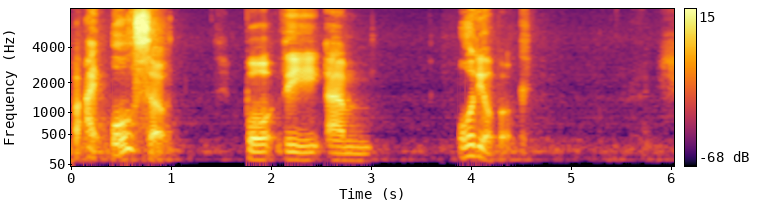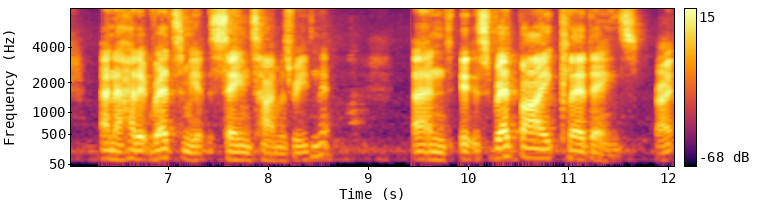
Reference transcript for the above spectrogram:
But I also bought the um, audiobook and I had it read to me at the same time as reading it. And it was read by Claire Danes, right?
